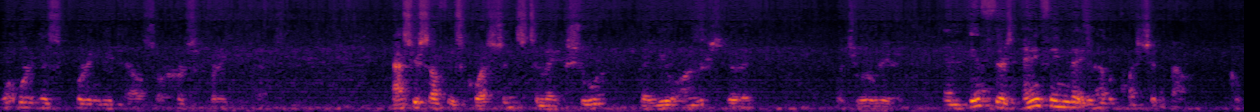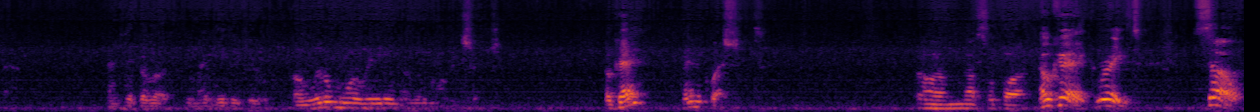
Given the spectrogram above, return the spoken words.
What were his supporting details or her supporting details? Ask yourself these questions to make sure that you understood what you were reading. And if there's anything that you have a question about, go back and take a look. You might need to do a little more reading, a little more research. Okay? Any questions? Um, not so far. Okay, great. So,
